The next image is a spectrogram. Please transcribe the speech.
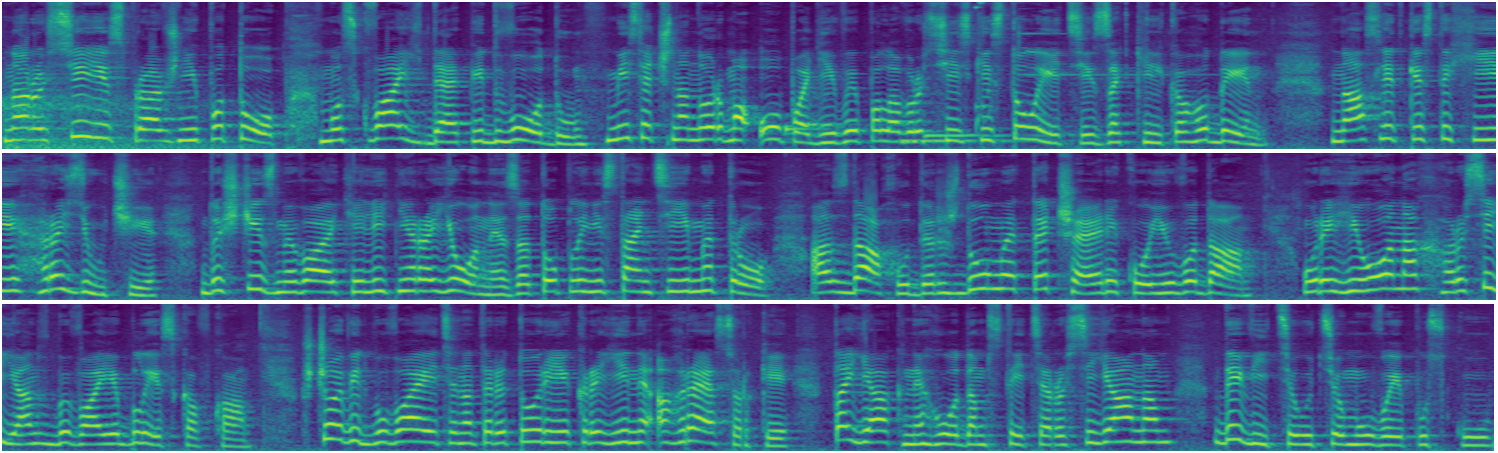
На Росії справжній потоп. Москва йде під воду. Місячна норма опадів випала в російській столиці за кілька годин. Наслідки стихії разючі. Дощі змивають елітні райони, затоплені станції метро. А з даху Держдуми тече рікою вода. У регіонах росіян вбиває блискавка. Що відбувається на території країни-агресорки та як негода мститься росіянам? Дивіться у цьому випуску.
